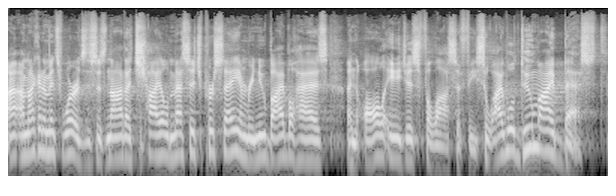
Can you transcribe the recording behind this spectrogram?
I'm not going to mince words. This is not a child message per se, and Renew Bible has an all ages philosophy. So I will do my best.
